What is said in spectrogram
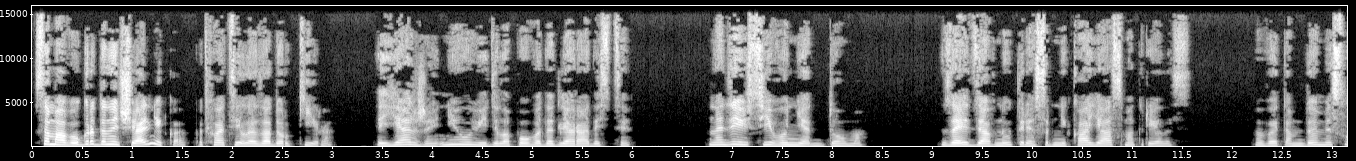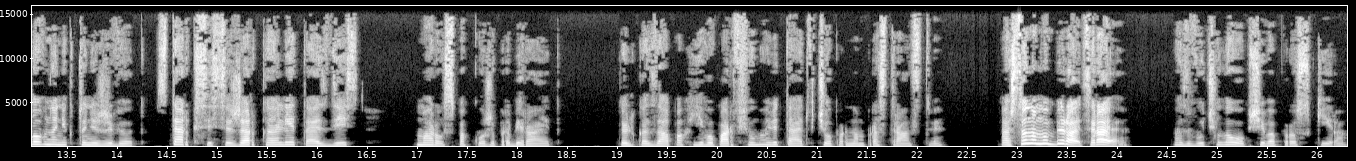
Самого градоначальника?» — подхватила задор Кира. Я же не увидела повода для радости. Надеюсь, его нет дома. Зайдя внутрь особняка, я осмотрелась. В этом доме словно никто не живет. В Старксисе жаркое лето, а здесь мороз по коже пробирает. Только запах его парфюма витает в чопорном пространстве. «А что нам убирать, Рая?» — озвучила общий вопрос Кира.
